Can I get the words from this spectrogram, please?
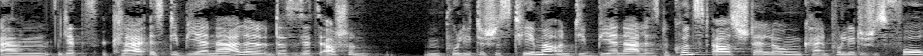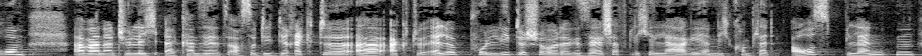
Ähm, jetzt klar ist die Biennale, das ist jetzt auch schon ein politisches Thema und die Biennale ist eine Kunstausstellung, kein politisches Forum, aber natürlich äh, kann sie jetzt auch so die direkte äh, aktuelle politische oder gesellschaftliche Lage ja nicht komplett ausblenden.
